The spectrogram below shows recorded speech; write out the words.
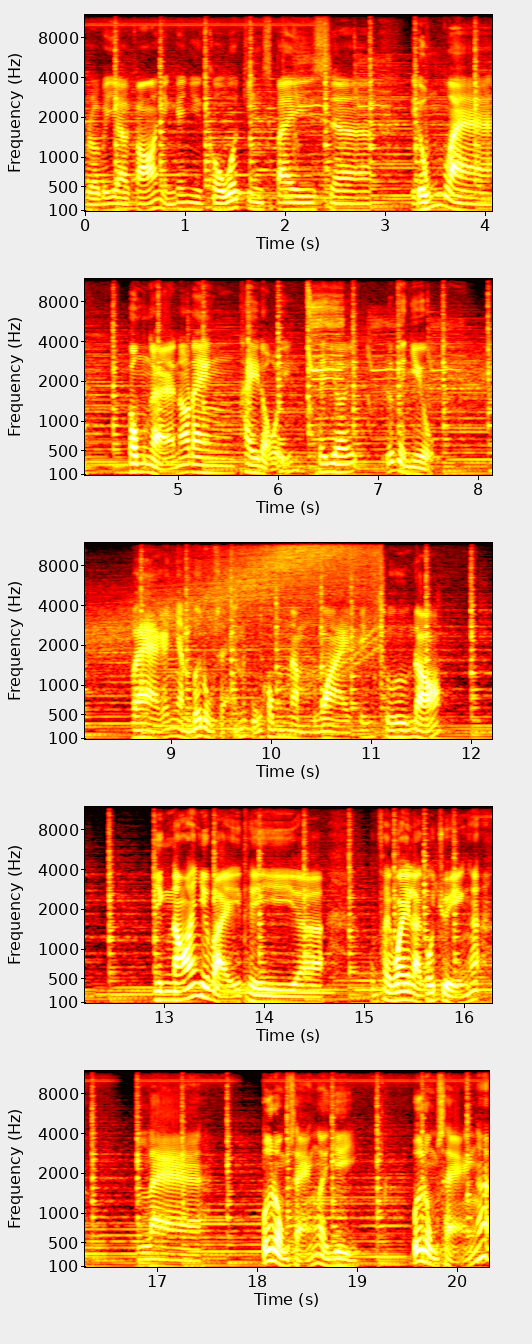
Rồi bây giờ có những cái như co-working space, ơ, thì đúng là công nghệ nó đang thay đổi thế giới rất là nhiều. Và cái ngành bất động sản nó cũng không nằm ngoài cái xu hướng đó. Nhưng nói như vậy thì, ờ, cũng phải quay lại câu chuyện á là bất động sản là gì? Bất động sản á,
